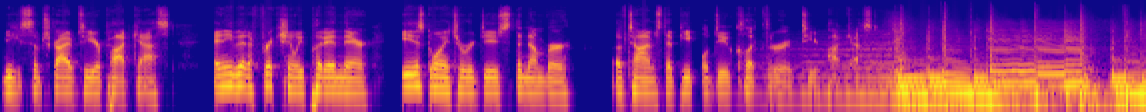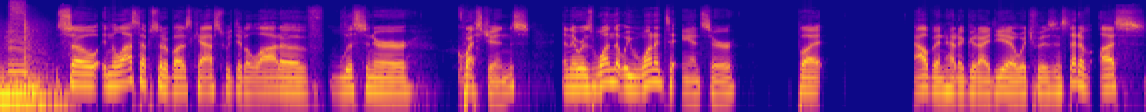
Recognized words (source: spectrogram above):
be subscribed to your podcast. Any bit of friction we put in there is going to reduce the number of times that people do click through to your podcast. So, in the last episode of Buzzcast, we did a lot of listener questions, and there was one that we wanted to answer, but Alban had a good idea, which was instead of us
